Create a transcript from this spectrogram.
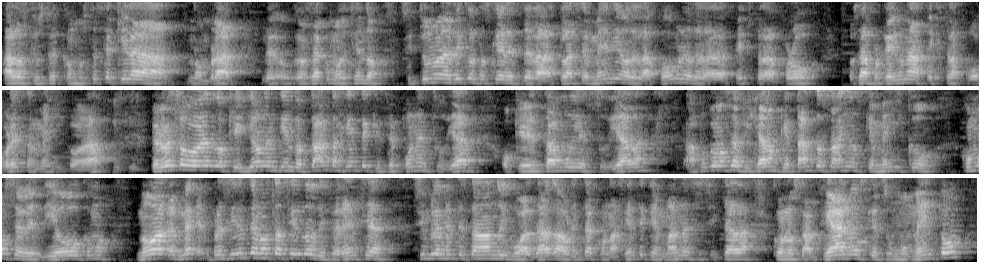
a los que usted, como usted se quiera nombrar. o sea, como diciendo, si tú no eres rico, entonces que eres de la clase media o de la pobre o de la extra pro. O sea, porque hay una extra pobreza en México, ¿verdad? Pero eso es lo que yo no entiendo. Tanta gente que se pone a estudiar o que está muy estudiada ¿A poco no se fijaron que tantos años que México, cómo se vendió, cómo... No, el presidente no está haciendo diferencia, simplemente está dando igualdad ahorita con la gente que más necesitada, con los ancianos que en su momento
